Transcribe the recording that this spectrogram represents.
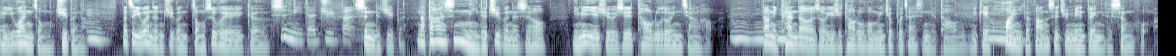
哎一万种剧本啊，嗯，那这一万种剧本总是会有一个是你的剧本，是你的剧本。那当然是你的剧本的时候，里面也许有一些套路都已经讲好了。嗯，当你嗯看到的时候，也许套路后面就不再是你的套路，你可以换一嗯个方式去面对你的生活嘛。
